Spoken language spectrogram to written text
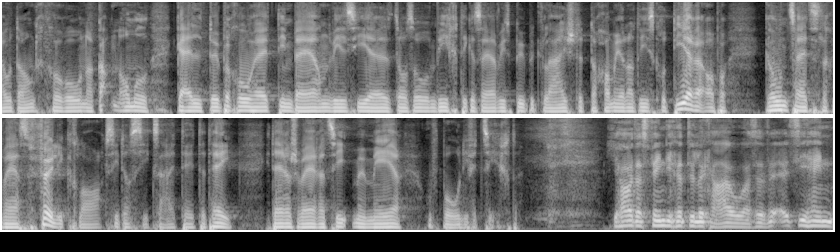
auch dank Corona gerade nochmal Geld bekommen hat in Bern, weil sie äh, da so einen wichtigen Service geleistet. Da kann man ja noch diskutieren, aber grundsätzlich wäre es völlig klar gewesen, dass sie gesagt hätten, hey, in dieser schweren Zeit müssen wir mehr auf Boni verzichten. Ja, das finde ich natürlich auch. Also, sie haben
